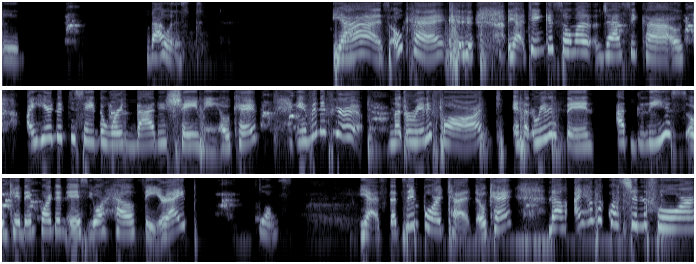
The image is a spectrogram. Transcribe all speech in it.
is balanced. Yes. Okay. yeah. Thank you so much, Jessica. Okay. I hear that you say the word body shaming. Okay. Even if you're not really fat and not really thin, at least okay. The important is you're healthy, right? Yes. Yes, that's important. Okay. Now I have a question for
